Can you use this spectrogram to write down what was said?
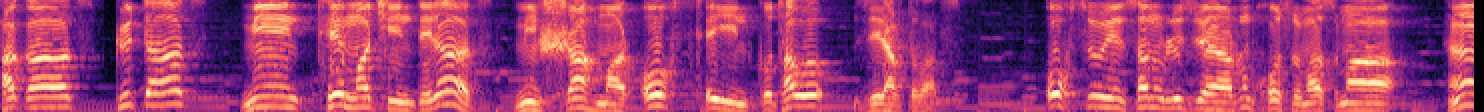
թակած, գյուտած, մին թե մաչին դերած, մին շահմար օղց թեին կոթավը զիրավտված։ Օղցու ինսանու լույսի առնում խոսում ասմա, հա,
